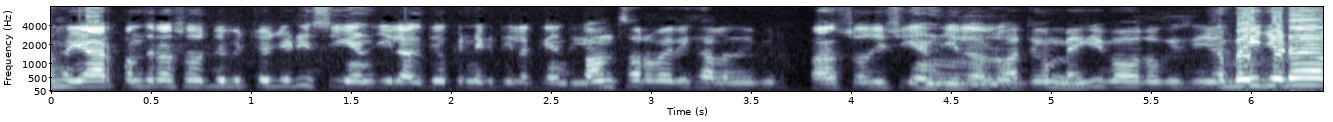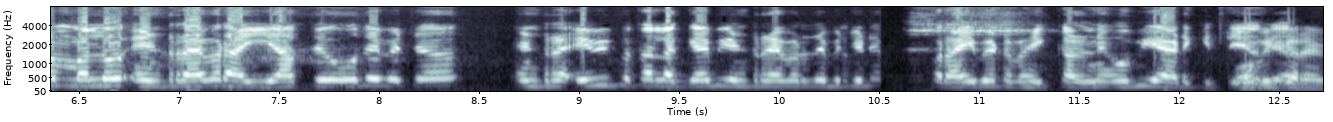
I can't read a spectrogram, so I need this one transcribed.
1000 1500 ਦੇ ਵਿੱਚੋਂ ਜਿਹੜੀ ਸੀਐਨਜੀ ਲੱਗਦੀ ਉਹ ਕਿੰਨੇ ਕੁ ਦੀ ਲੱਗ ਜਾਂਦੀ ਹੈ 500 ਰੁਪਏ ਦੀ ਖਾ ਲੈਂਦੇ ਵੀਰ। 500 ਦੀ ਸੀਐਨਜੀ ਲਾ ਲਓ। ਅੱਜ ਕੱਲ੍ਹ ਮਹਿੰਗੀ ਬਹੁਤ ਹੋ ਗਈ ਸੀ। ਬਈ ਜਿਹੜਾ ਮੰਨ ਲਓ ਇਨ ਡਰਾਈਵਰ ਆਈ ਆ ਤੇ ਉਹਦੇ ਵਿੱਚ ਇਹ ਵੀ ਪਤਾ ਲੱਗਿਆ ਵੀ ਇਨ ਡਰਾਈਵਰ ਦੇ ਵਿੱਚ ਜਿਹੜੇ ਪ੍ਰਾਈਵੇਟ ਵਹੀਕਲ ਨੇ ਉਹ ਵੀ ਐਡ ਕੀਤੇ ਜਾਂਦੇ ਆ।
